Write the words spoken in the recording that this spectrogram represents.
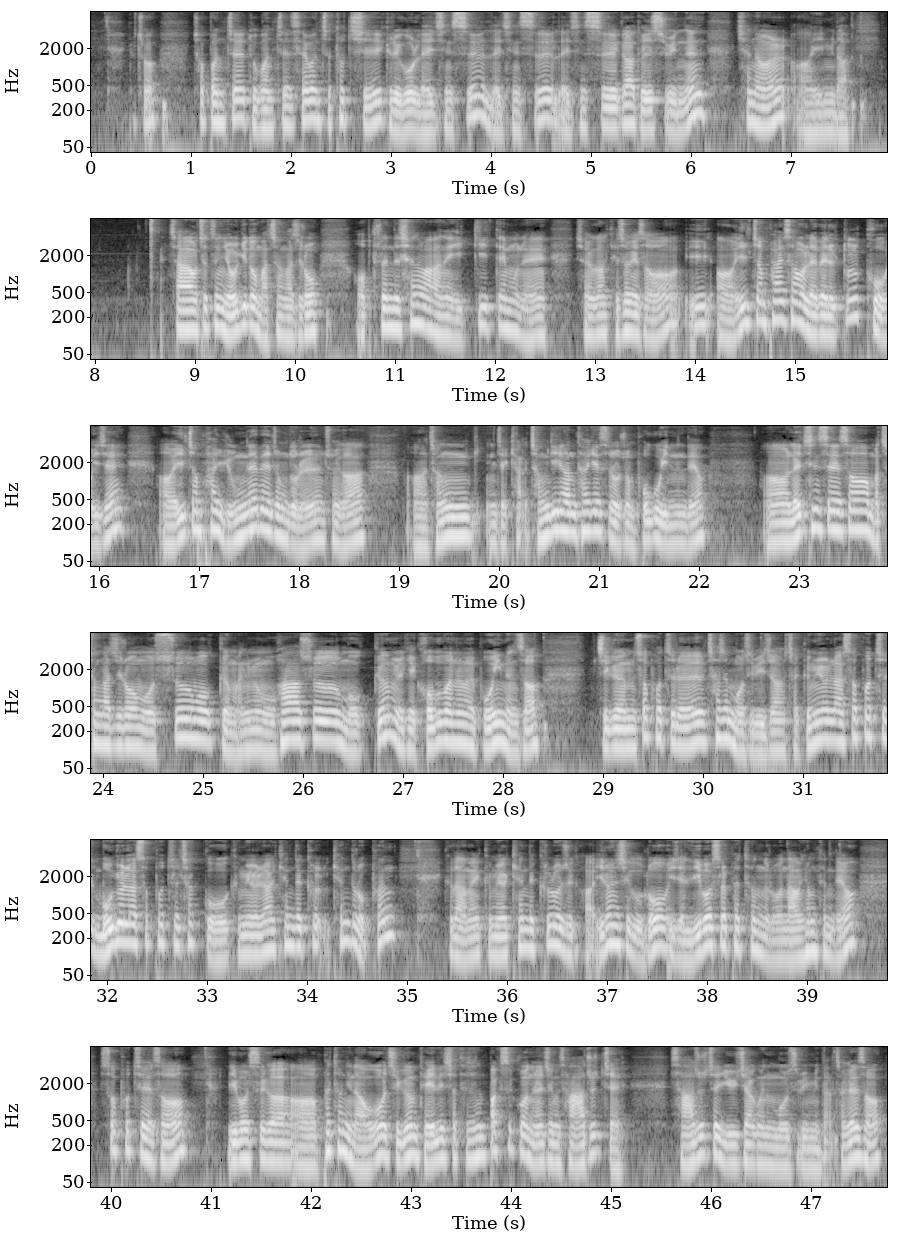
그렇죠? 첫 번째, 두 번째, 세 번째 터치 그리고 resistance, resistance, resistance가 될 수 있는 채널입니다. 자, 어쨌든 여기도 마찬가지로 uptrend 채널 안에 있기 때문에 저희가 계속해서 1, 어, 1.845 레벨을 뚫고 이제 어, 1.86 레벨 정도를 저희가 어, 장, 이제 가- 장기간 타겟으로 좀 보고 있는데요. 어, resistance에서 마찬가지로 뭐 수목금 아니면 뭐 화수목금 이렇게 거부 반응을 보이면서 지금 support를 찾은 모습이죠. 자, 금요일날 support를, 목요일날 support를 찾고, 금요일날 candle, cl- candle open, 그 다음에 금요일 candle close가 이런 식으로 이제 reversal 패턴으로 나온 형태인데요. support에서 reverse가, 어, 패턴이 나오고, 지금 daily 차트에서는 박스권을 지금 4주째, 4주째 유지하고 있는 모습입니다. 자, 그래서,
